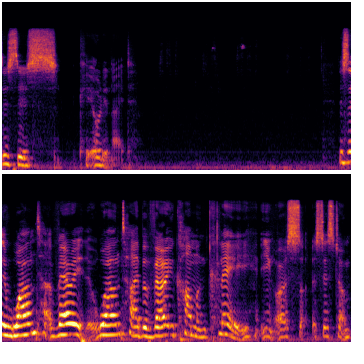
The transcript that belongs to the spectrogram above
This is kaolinite. This is one very one type of very common clay in Earth system,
